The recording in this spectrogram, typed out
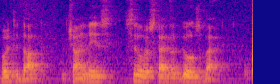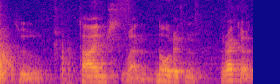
pointed out, the Chinese silver standard goes back to times when no written record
